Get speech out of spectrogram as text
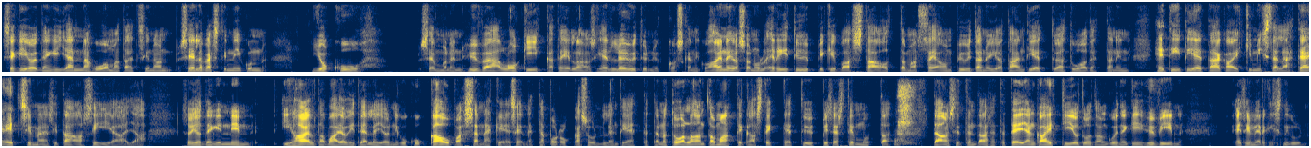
sekin on jotenkin jännä huomata, että siinä on selvästi niin kuin joku semmoinen hyvä logiikka teillä on siihen löytynyt, koska niin kuin aina jos on ollut eri tyyppikin vastaanottamassa ja on pyytänyt jotain tiettyä tuotetta, niin heti tietää kaikki, mistä lähtee etsimään sitä asiaa, ja se on jotenkin niin ihailtavaa jo itselle jo niin kun kaupassa näkee sen, että porukka suunnilleen tietää, että no tuolla on tomaattikastikkeet tyyppisesti, mutta tämä on sitten taas, että teidän kaikki jutut on kuitenkin hyvin esimerkiksi niin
